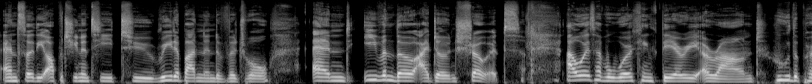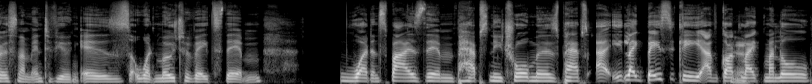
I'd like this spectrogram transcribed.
and so the opportunity to read about an individual, and even though I don't show it, I always have a working theory around who the person I'm interviewing is, what motivates them. What inspires them? Perhaps new traumas. Perhaps, uh, like basically, I've got Yeah. like my little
